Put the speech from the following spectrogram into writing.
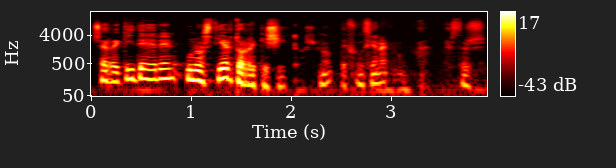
se requieren unos ciertos requisitos ¿no? de funcionar. esto es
